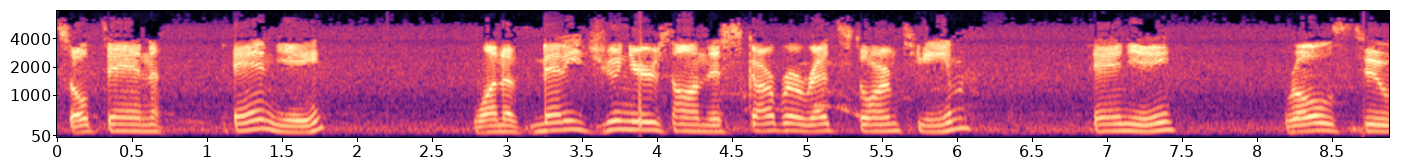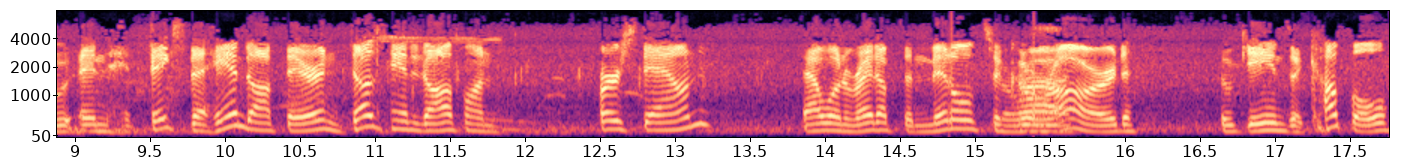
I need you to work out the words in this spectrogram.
Sultan Panyi, one of many juniors on this Scarborough Red Storm team. Panyi rolls to and fakes the handoff there and does hand it off on first down. That one right up the middle to oh, Gerard. Gerard. who gains a couple,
